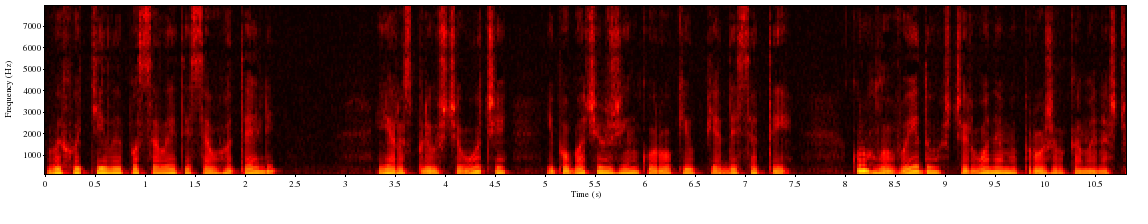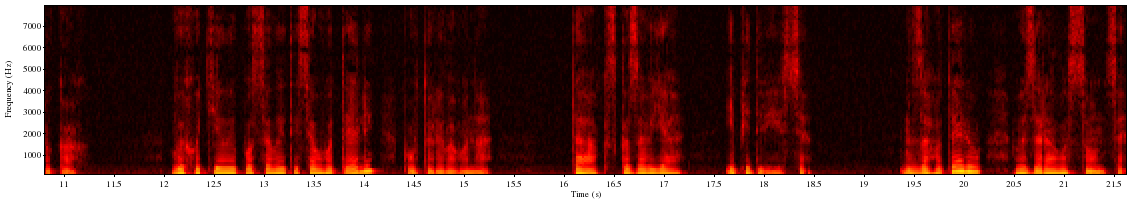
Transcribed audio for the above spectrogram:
Ви хотіли поселитися в готелі? Я розплющив очі і побачив жінку років п'ятдесяти, кругловиду з червоними прожилками на щоках. Ви хотіли поселитися в готелі? повторила вона. Так, сказав я і підвівся. З-за готелю визирало сонце,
